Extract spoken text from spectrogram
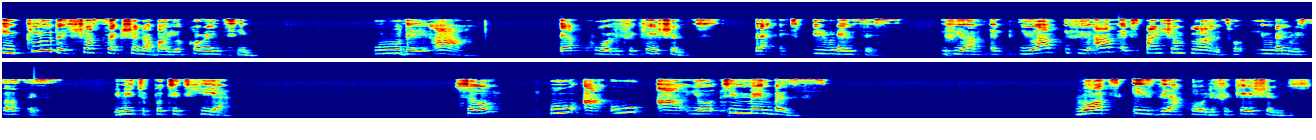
Include a short section about your current team, who they are, their qualifications, their experiences. If you have you have if you have expansion plans for human resources, you need to put it here. So, who are who are your team members? What is their qualifications?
